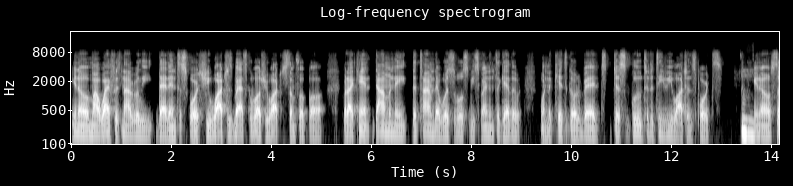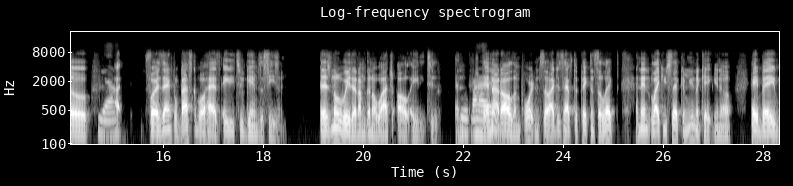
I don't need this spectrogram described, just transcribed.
you know, my wife is not really that into sports. She watches basketball, she watches some football, but I can't dominate the time that we're supposed to be spending together when the kids go to bed, just glued to the TV watching sports. Mm-hmm. You know, so yeah. I, for example, basketball has 82 games a season. There's no way that I'm gonna watch all 82 and right. they're not all important. So I just have to pick and select. And then, like you said, communicate, you know, hey, babe,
